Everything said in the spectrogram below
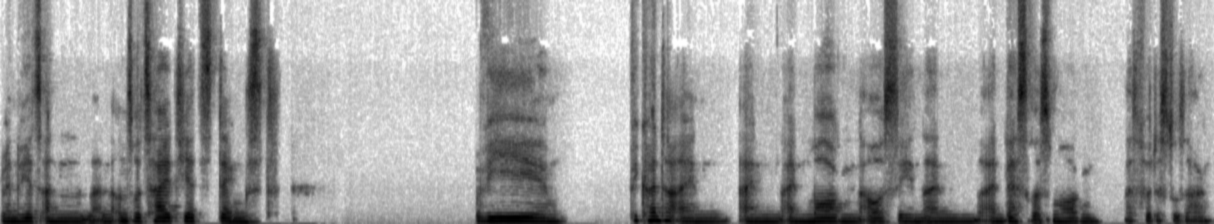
wenn du jetzt an, an unsere Zeit jetzt denkst? Wie, wie könnte ein, ein, ein Morgen aussehen, ein, ein besseres Morgen? Was würdest du sagen?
